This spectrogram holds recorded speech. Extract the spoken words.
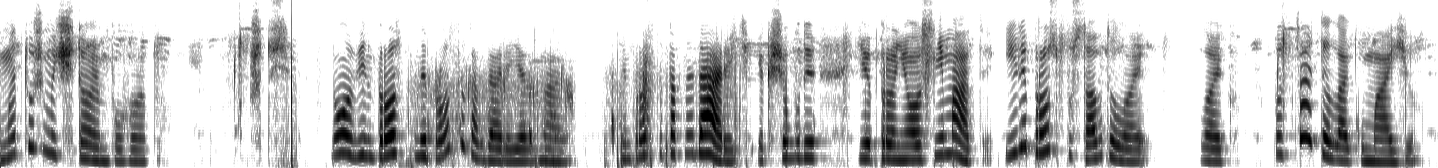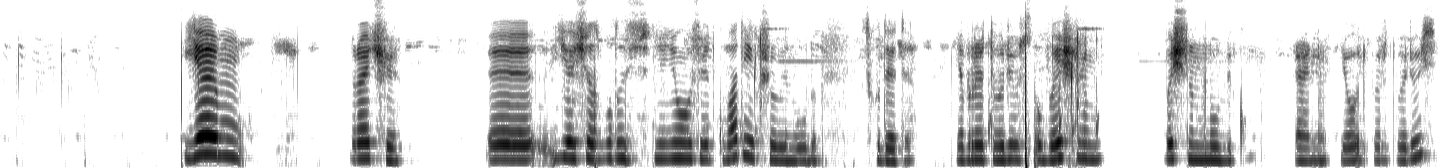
ми теж ми читаємо багато. Ну, він просто не просто так дарить, я знаю. Він просто так не дарить, якщо буде про нього знімати. Ілі просто поставити лайк. лайк. Поставте лайк у магію. Я йому, до речі, е, я зараз буду з нього слідкувати, якщо він буде сходити. Я перетворюсь обичним, обичним нубіком. Реально, я от перетворюсь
